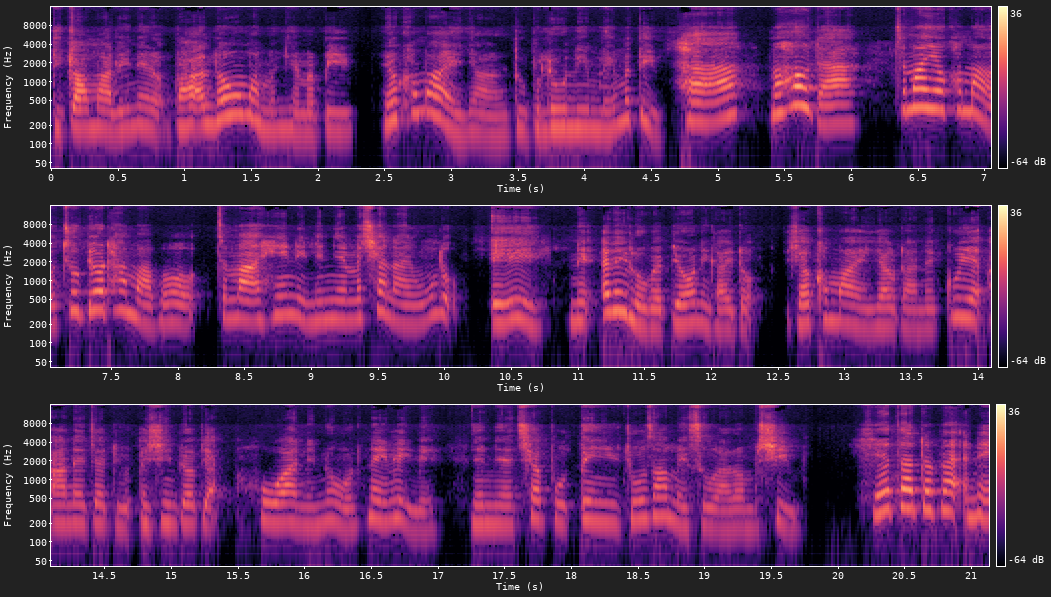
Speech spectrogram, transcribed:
ဒီကောင်မလေးနဲ့တော့ဘာအလုံးမှမမြင်မပြီးရောက်ခမရဲ့ညာသူဘလို့နေမလဲမသိဘူးဟာမဟုတ်တာကျမရုပ်ခမကိုချုပ်ပြောထားမှာပေါ့ကျမဟင်းနေမြင်မြင်မချက်နိုင်ဘူးလို့အေးနင်အဲ့ဒီလိုပဲပြောနေလိုက်တော့ရောက်ခမရင်ရောက်တာနဲ့ကိုယ့်ရဲ့အားနဲ့ချက်တူအရင်ပြောပြဟိုကနင်တို့ကိုနှိမ်လိုက်မယ်ညံ့ညံ့ချက်ဖို့တင်ယူစူးစမ်းမယ်ဆိုတာတော့မရှိဘူးရဲသက်တစ်ပတ်အနေ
